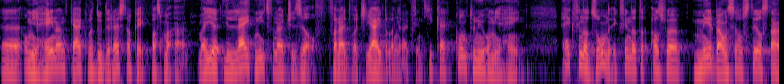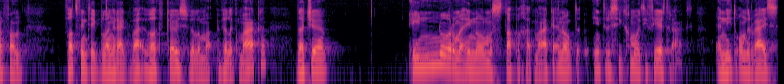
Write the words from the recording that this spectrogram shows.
uh, om je heen aan het kijken. Wat doet de rest? Oké, ik pas me aan. Maar je, je leidt niet vanuit jezelf, vanuit wat jij belangrijk vindt. Je kijkt continu om je heen. En ik vind dat zonde. Ik vind dat als we meer bij onszelf stilstaan van wat vind ik belangrijk, welke keuzes wil, ik maken, dat je enorme, enorme stappen gaat maken en ook intrinsiek gemotiveerd raakt. En niet onderwijs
